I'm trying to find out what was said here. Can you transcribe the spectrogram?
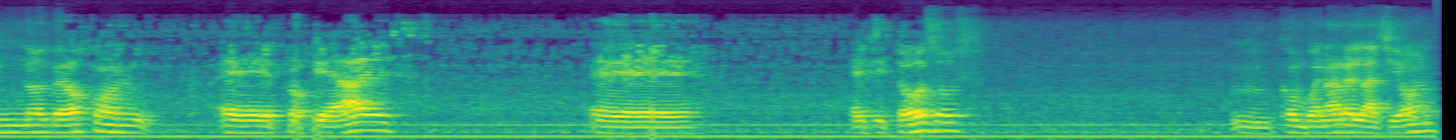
Nos veo con eh, propiedades. Eh, exitosos. Mm, con buena relación.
